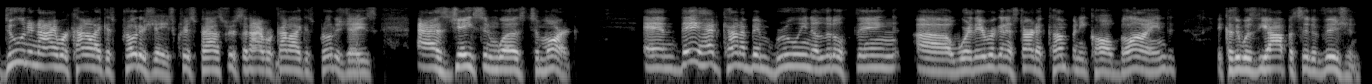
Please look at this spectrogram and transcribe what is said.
Dune and I were kind of like his proteges. Chris Pastras and I were kind of like his proteges, as Jason was to Mark. And they had kind of been brewing a little thing uh, where they were going to start a company called Blind because it was the opposite of Vision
